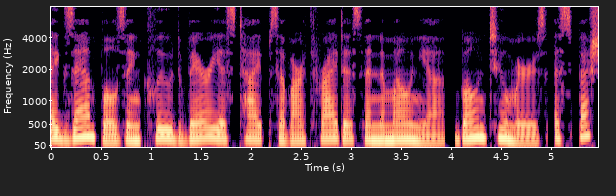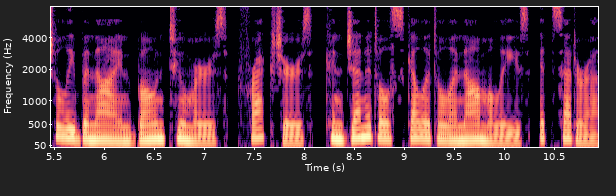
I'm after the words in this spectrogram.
Examples include various types of arthritis and pneumonia, bone tumors especially benign bone tumors, fractures, congenital skeletal anomalies, etc.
